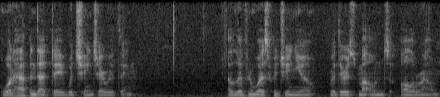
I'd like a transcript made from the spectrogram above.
What happened that day would change everything. I live in West Virginia where there's mountains all around.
